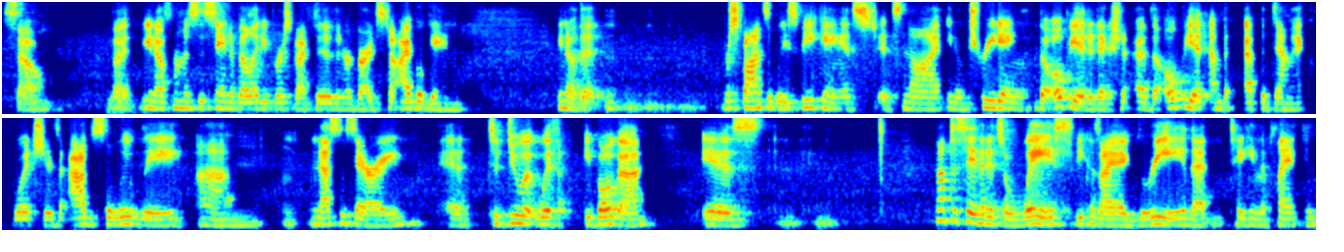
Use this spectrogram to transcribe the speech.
So, but you know, from a sustainability perspective in regards to ibogaine, you know, that responsibly speaking, it's it's not you know treating the opiate addiction, uh, the opiate em- epidemic, which is absolutely um, necessary uh, to do it with iboga is not to say that it's a waste because i agree that taking the plant in,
